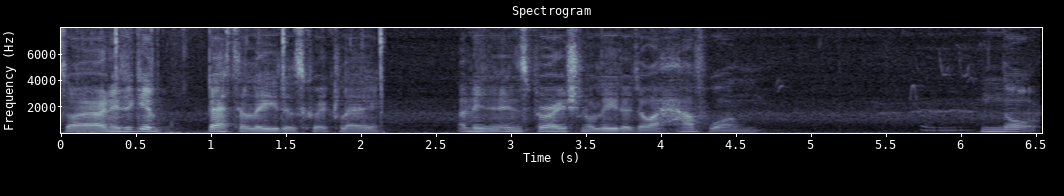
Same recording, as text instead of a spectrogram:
So I need to give better leaders quickly. I need an inspirational leader. Do I have one? Not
